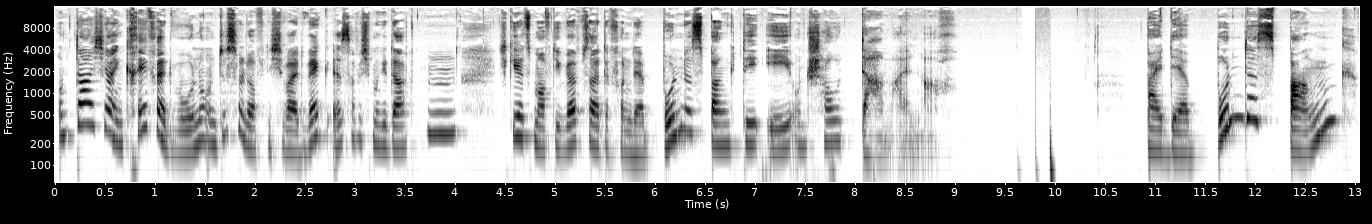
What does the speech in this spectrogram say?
Und da ich ja in Krefeld wohne und Düsseldorf nicht weit weg ist, habe ich mir gedacht, hm, ich gehe jetzt mal auf die Webseite von der bundesbank.de und schaue da mal nach. Bei der Bundesbank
